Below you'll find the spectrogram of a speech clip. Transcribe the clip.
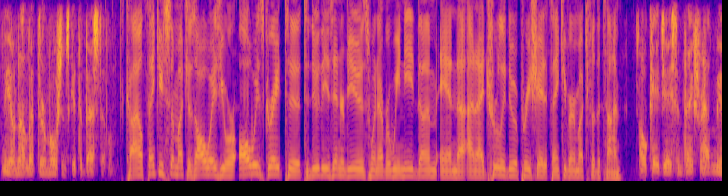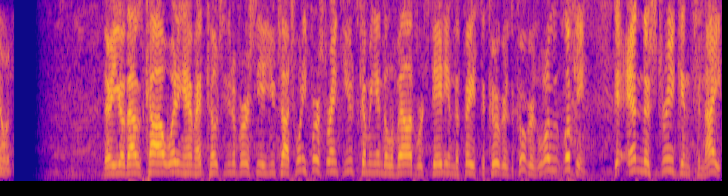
you know not let their emotions get the best of them. Kyle, thank you so much as always. You are always great to to do these interviews whenever we need them, and uh, and I truly do appreciate it. Thank you very much for the time. Okay, Jason. Thanks for having me on. There you go. That was Kyle Whittingham, head coach of the University of Utah. 21st ranked Utes coming into LaVell Edwards Stadium to face the Cougars. The Cougars lo- looking to end the streak, and tonight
